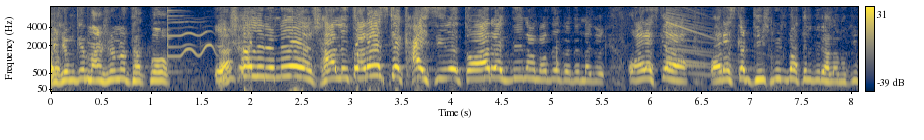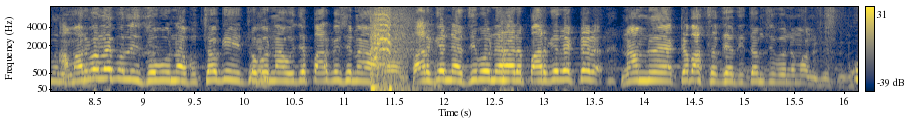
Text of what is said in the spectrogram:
কিছু কি মানুষের না থাকব। এই নে শালি তো আজকে খাইছি রে তো আর একদিন আমাদের কথা নাকি ওর আজকে ওর আজকে ডিশ বাতিল করে কি মনে আমার বেলায় বলি যাব না বুঝছ কি? যাব না ওই যে পার্ক হয়েছে না পার্কে না জীবনে হারে পার্কের একটা নাম নিয়ে একটা বাচ্চা দিয়ে দিতাম জীবনে মানুষের ও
